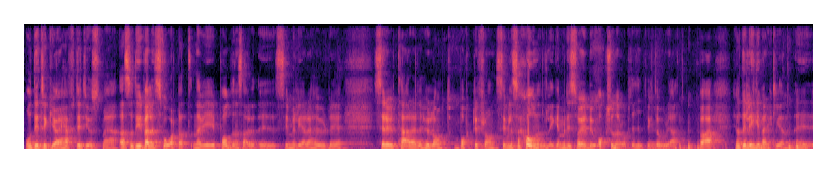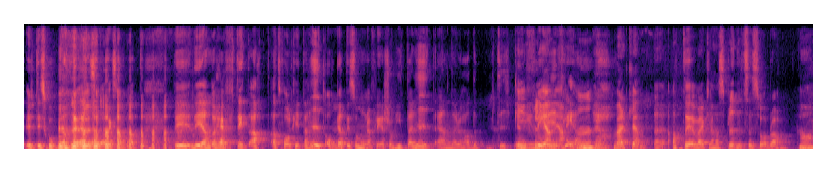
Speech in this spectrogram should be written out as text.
och det tycker jag är häftigt just med, alltså det är väldigt svårt att när vi i podden så här, eh, simulera hur det ser ut här eller hur långt bort ifrån civilisationen det ligger. Men det sa ju du också när du åkte hit Victoria, att bara, ja det ligger verkligen eh, ute i skogen eller så liksom. Att det, det är ändå häftigt att, att folk hittar hit och att det är så många fler som hittar hit än när du hade butiken I Flen, i ja. Flen. Mm, verkligen. Eh, Att det verkligen har spridit sig så bra. Ja,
